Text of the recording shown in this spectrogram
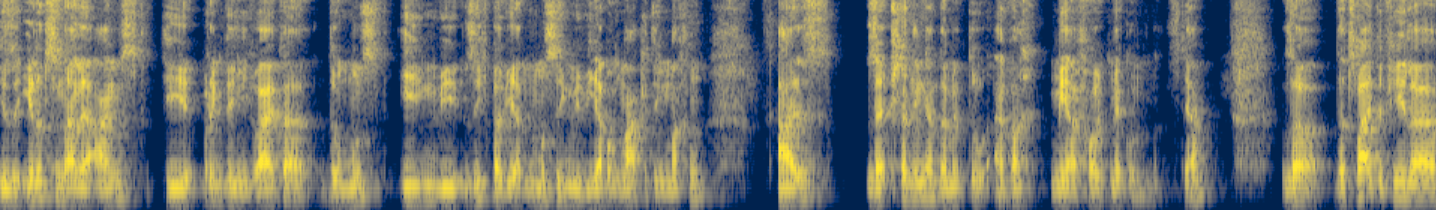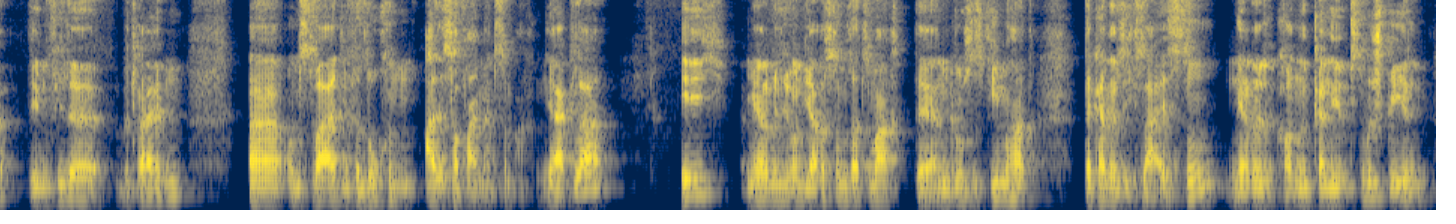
diese irrationale Angst, die bringt dich nicht weiter. Du musst irgendwie sichtbar werden, du musst irgendwie Werbung, Marketing machen als Selbstständiger, damit du einfach mehr Erfolg, mehr Kunden hast. Ja? So, der zweite Fehler, den viele betreiben, äh, und zwar, die versuchen, alles auf einmal zu machen. Ja, klar, ich mehrere Millionen Jahresumsatz macht, der ein großes Team hat, der kann er sich leisten, mehrere Content-Kanäle zu bespielen.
